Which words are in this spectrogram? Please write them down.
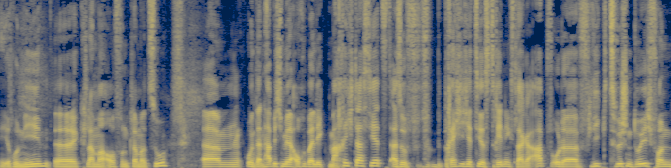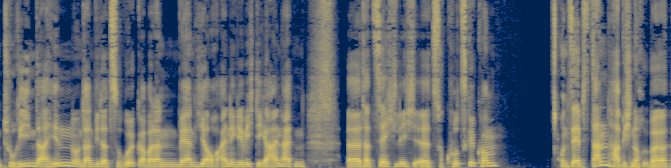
Ironie, äh, Klammer auf und Klammer zu. Ähm, und dann habe ich mir auch überlegt, mache ich das jetzt? Also breche ich jetzt hier das Trainingslager ab oder fliege zwischendurch von Turin dahin und dann wieder zurück? Aber dann wären hier auch einige wichtige Einheiten äh, tatsächlich äh, zu kurz gekommen. Und selbst dann habe ich noch über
